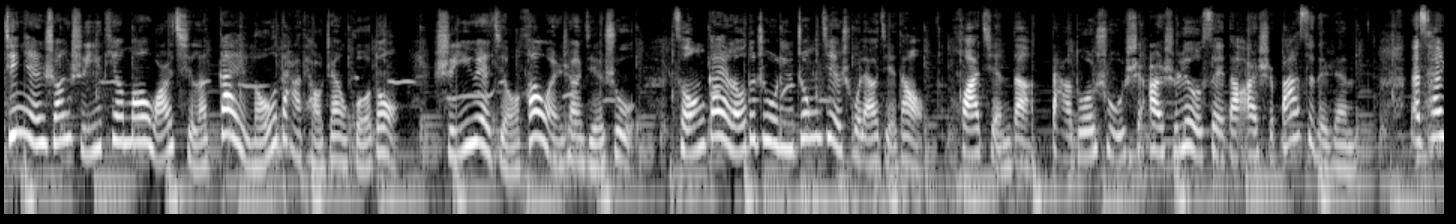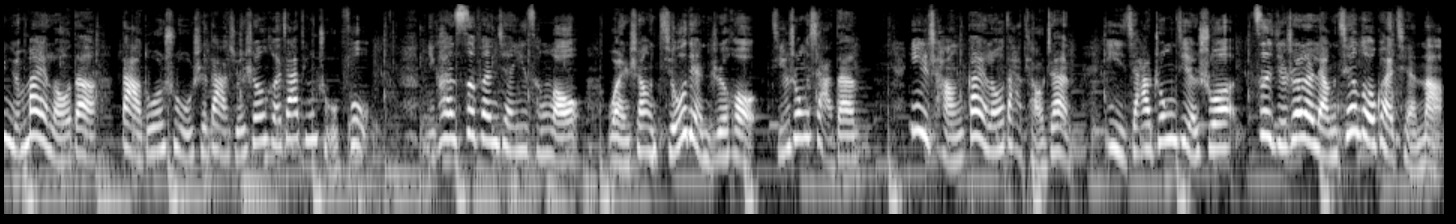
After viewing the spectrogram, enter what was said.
今年双十一，天猫玩起了盖楼大挑战活动，十一月九号晚上结束。从盖楼的助力中介处了解到，花钱的大多数是二十六岁到二十八岁的人，那参与卖楼的大多数是大学生和家庭主妇。你看，四分钱一层楼，晚上九点之后集中下单，一场盖楼大挑战，一家中介说自己赚了两千多块钱呢。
